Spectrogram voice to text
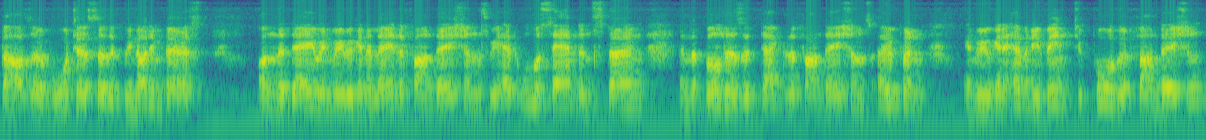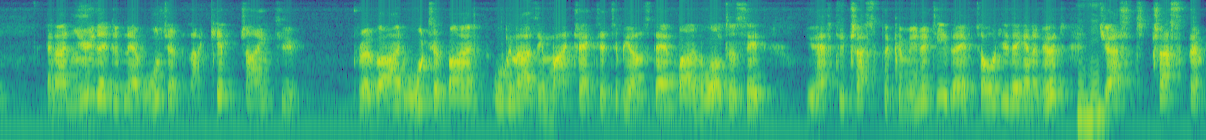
bowser of water so that we're not embarrassed on the day when we were going to lay the foundations. We had all the sand and stone, and the builders had dug the foundations open, and we were going to have an event to pour the foundation. And I knew they didn't have water, and I kept trying to provide water by organizing my tractor to be on standby. And Walter said, You have to trust the community. They've told you they're going to do it. Mm-hmm. Just trust them.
